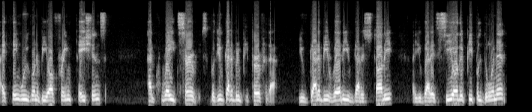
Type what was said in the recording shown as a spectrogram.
I think we're going to be offering patients a great service, but you've got to be prepared for that. You've got to be ready, you've got to study, and you got to see other people doing it,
